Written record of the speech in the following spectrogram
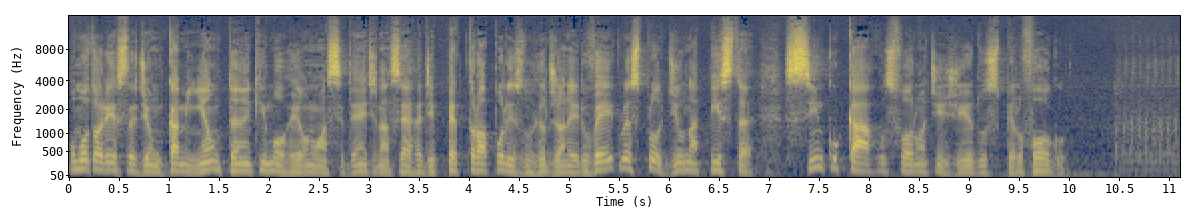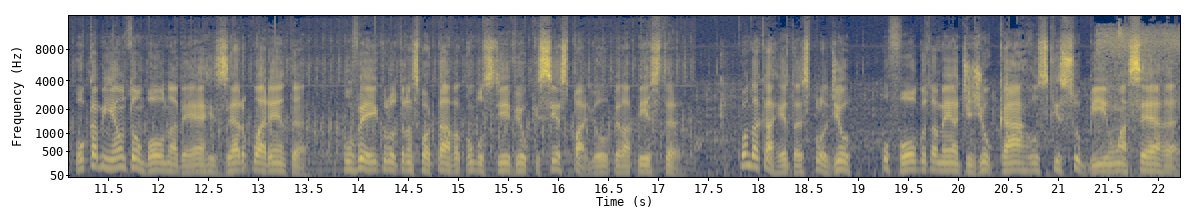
O motorista de um caminhão-tanque morreu num acidente na Serra de Petrópolis, no Rio de Janeiro. O veículo explodiu na pista. Cinco carros foram atingidos pelo fogo. O caminhão tombou na BR-040. O veículo transportava combustível que se espalhou pela pista. Quando a carreta explodiu, o fogo também atingiu carros que subiam a serra.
